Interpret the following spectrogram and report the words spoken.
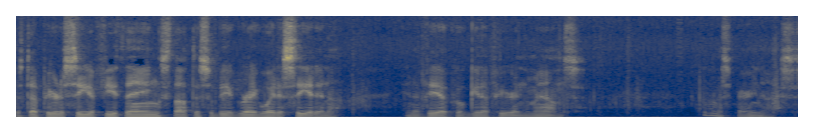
Just up here to see a few things. Thought this would be a great way to see it in a in a vehicle. Get up here in the mountains. Oh, that's very nice.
